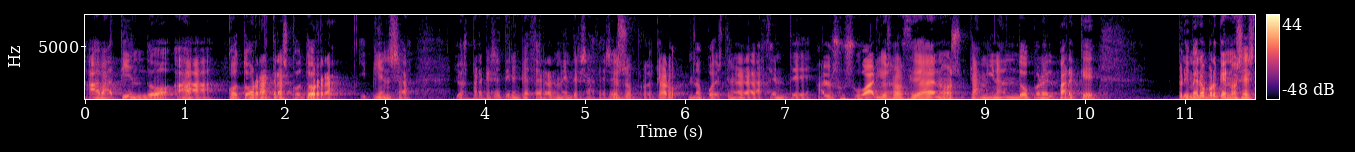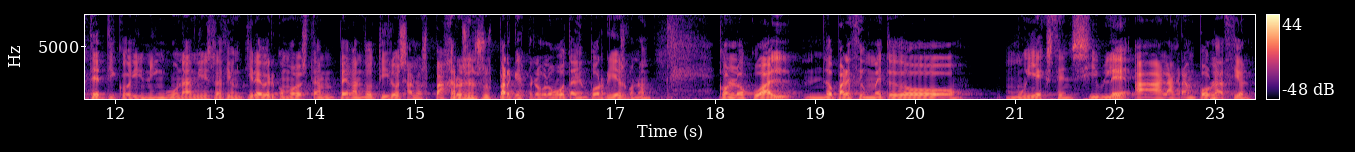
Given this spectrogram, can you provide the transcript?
abatiendo a cotorra tras cotorra. Y piensa, los parques se tienen que cerrar mientras haces eso, porque claro, no puedes tener a la gente, a los usuarios, a los ciudadanos caminando por el parque Primero porque no es estético y ninguna administración quiere ver cómo están pegando tiros a los pájaros en sus parques, pero luego también por riesgo, ¿no? Con lo cual no parece un método muy extensible a la gran población.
